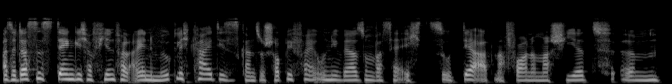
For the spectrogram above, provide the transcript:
also das ist, denke ich, auf jeden Fall eine Möglichkeit, dieses ganze Shopify-Universum, was ja echt so derart nach vorne marschiert. Ähm,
